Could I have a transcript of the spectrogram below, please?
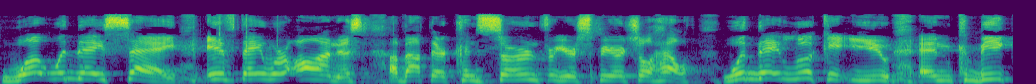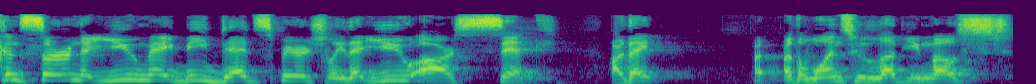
what would they say if they were honest about their concern for your spiritual health? Would they look at you and be concerned that you may be dead spiritually, that you are sick? Are they, are the ones who love you most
